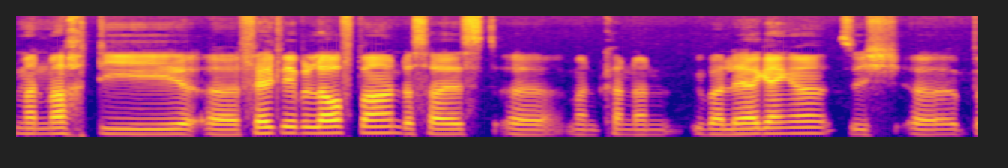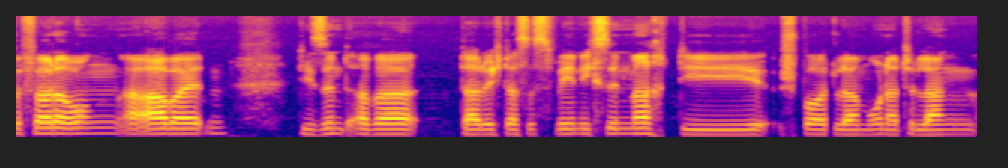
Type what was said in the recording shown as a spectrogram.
man macht die äh, Feldwebellaufbahn, das heißt, äh, man kann dann über Lehrgänge sich äh, Beförderungen erarbeiten. Die sind aber dadurch, dass es wenig Sinn macht, die Sportler monatelang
